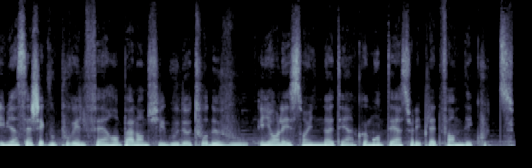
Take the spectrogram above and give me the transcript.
eh bien sachez que vous pouvez le faire en parlant de Feel Good autour de vous et en laissant une note et un commentaire sur les plateformes d'écoute.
